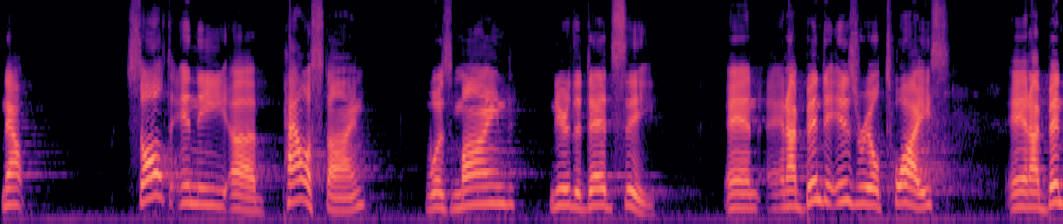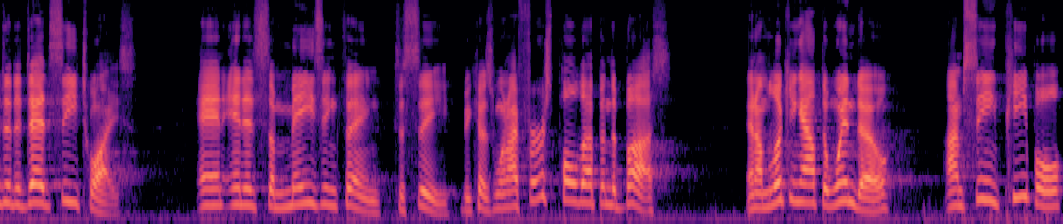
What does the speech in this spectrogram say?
Now, salt in the uh, Palestine was mined near the Dead Sea. And, and I've been to Israel twice, and I've been to the Dead Sea twice. And, and it's an amazing thing to see because when I first pulled up in the bus and I'm looking out the window, I'm seeing people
